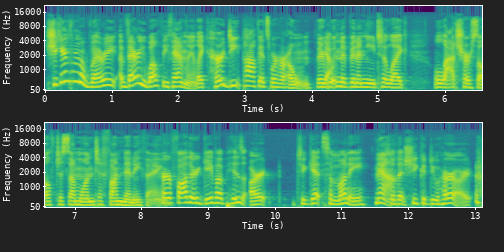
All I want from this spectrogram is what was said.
she came from a very a very wealthy family. Like her deep pockets were her own. There Yeah. wouldn't have been a need to like latch herself to someone to fund anything. Her father gave up his art to get some money Yeah. so that she could do her art.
